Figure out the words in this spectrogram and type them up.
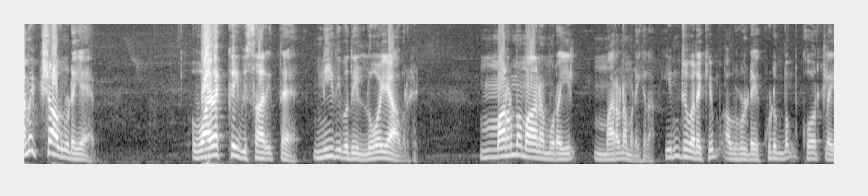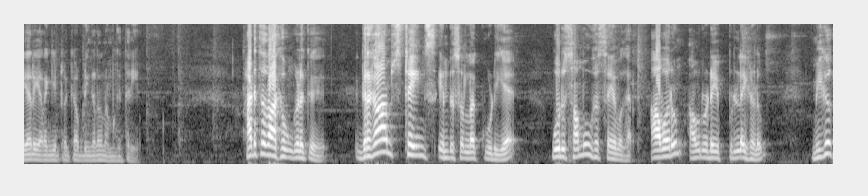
அமித்ஷாவினுடைய வழக்கை விசாரித்த நீதிபதி லோயா அவர்கள் மர்மமான முறையில் மரணமடைகிறார். இன்று வரைக்கும் அவர்களுடைய குடும்பம் கோர்ட்டில் ஏறி இறங்கிட்டு இருக்கு அப்படிங்கிறது நமக்கு தெரியும். அடுத்ததாக உங்களுக்கு கிரகாம் ஸ்டெயின்ஸ் என்று சொல்லக்கூடிய ஒரு சமூக சேவகர் அவரும் அவருடைய பிள்ளைகளும் மிக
